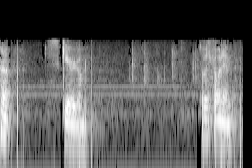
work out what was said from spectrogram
Scared him. Someone's coming in.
